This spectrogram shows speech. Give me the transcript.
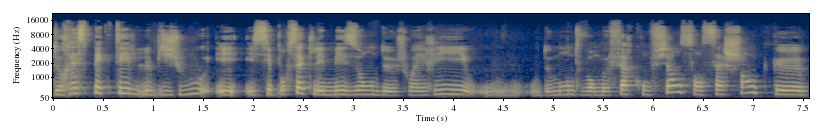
de respecter le bijou. Et, c'est pour ça que les maisons de joaillerie ou, de montre vont me faire confiance en sachant que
